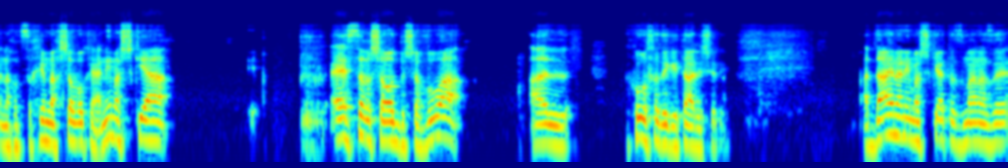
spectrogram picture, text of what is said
אנחנו צריכים לחשוב, אוקיי, אני משקיע עשר שעות בשבוע על הקורס הדיגיטלי שלי. עדיין אני משקיע את הזמן הזה,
